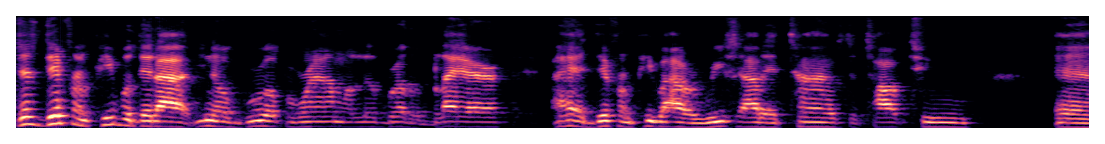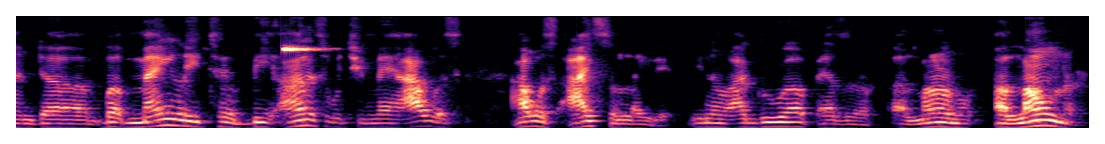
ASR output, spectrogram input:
just different people that I, you know, grew up around. My little brother Blair. I had different people I would reach out at times to talk to, and uh, but mainly to be honest with you, man, I was I was isolated. You know, I grew up as a, a loner, a loner.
